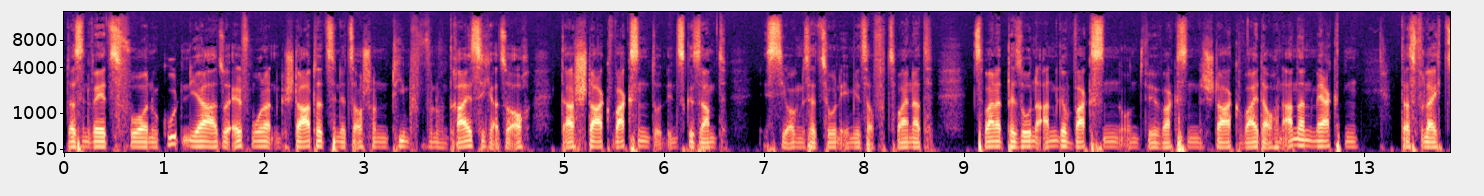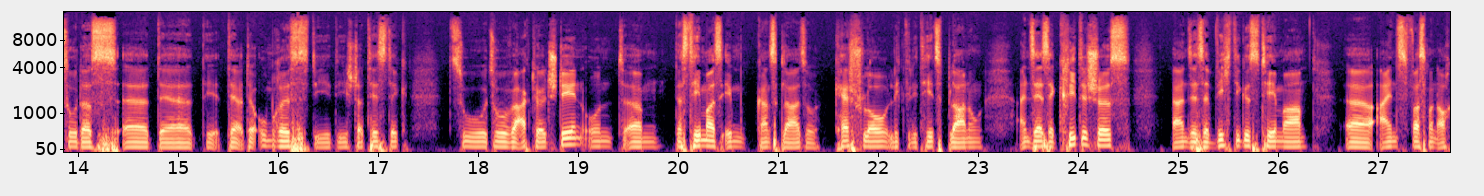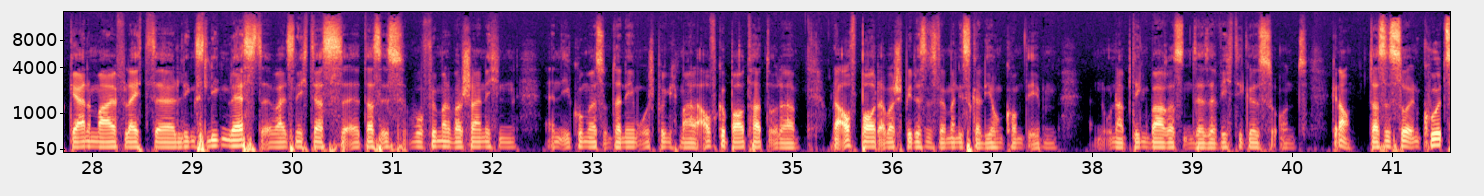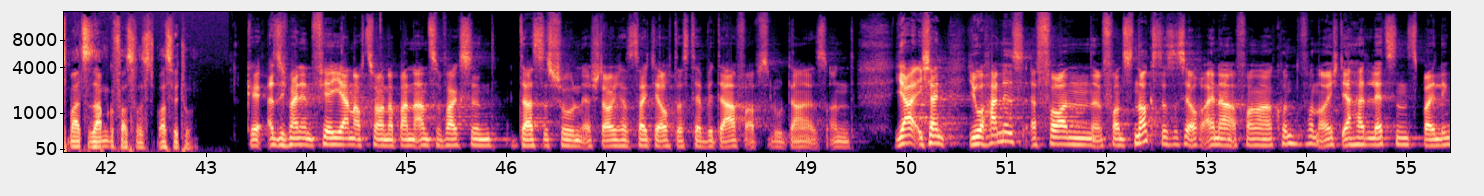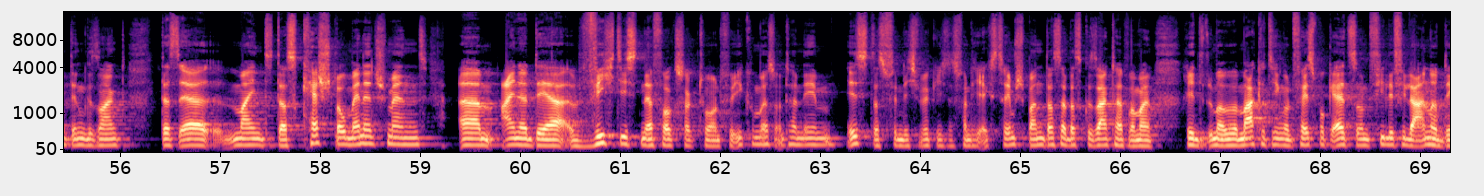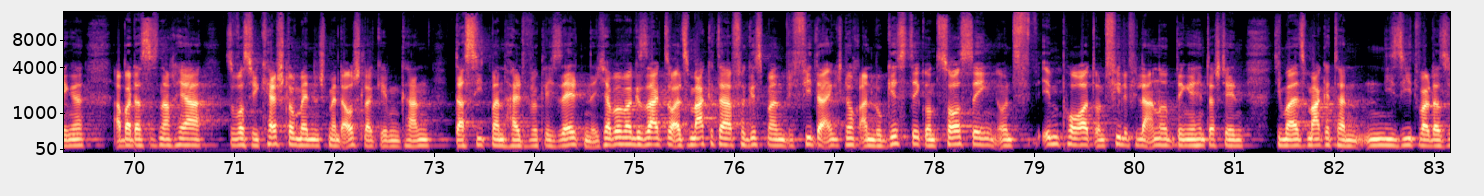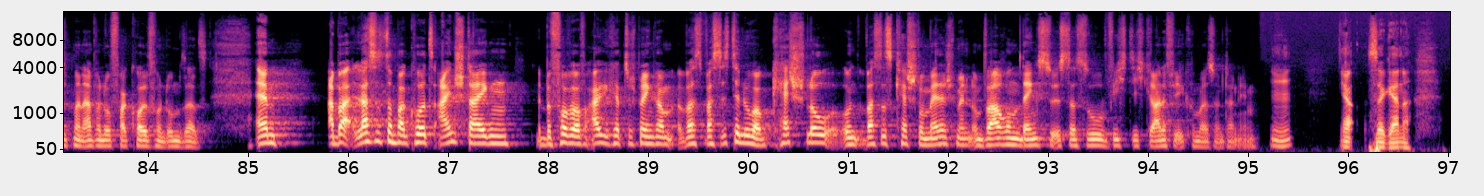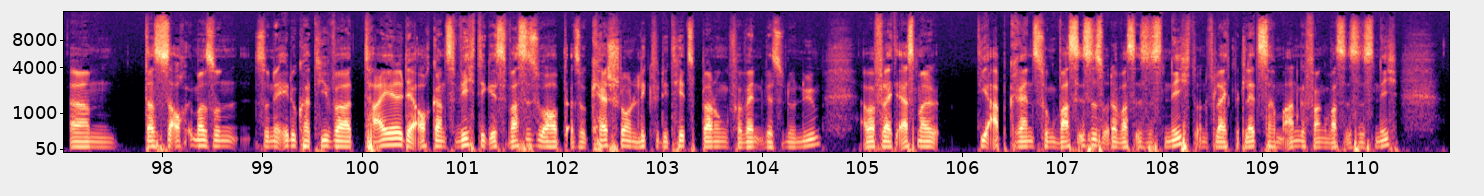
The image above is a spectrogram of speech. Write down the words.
Da sind wir jetzt vor einem guten Jahr, also elf Monaten gestartet, sind jetzt auch schon ein Team von 35, also auch da stark wachsend und insgesamt ist die Organisation eben jetzt auf 200, 200 Personen angewachsen und wir wachsen stark weiter auch in anderen Märkten. Das vielleicht so, dass äh, der, der, der Umriss, die, die Statistik zu, zu wo wir aktuell stehen und ähm, das Thema ist eben ganz klar, also Cashflow, Liquiditätsplanung, ein sehr, sehr kritisches, ein sehr, sehr wichtiges Thema. Äh, eins, was man auch gerne mal vielleicht äh, links liegen lässt, weil es nicht das, äh, das ist, wofür man wahrscheinlich ein, ein E-Commerce-Unternehmen ursprünglich mal aufgebaut hat oder, oder aufbaut, aber spätestens, wenn man in die Skalierung kommt, eben ein unabdingbares, ein sehr, sehr wichtiges. Und genau, das ist so in kurz mal zusammengefasst, was, was wir tun. Okay, also ich meine, in vier Jahren auf 200 Mann anzuwachsen, das ist schon erstaunlich. Das zeigt ja auch, dass der Bedarf absolut da ist. Und ja, ich meine, Johannes von, von Snox, das ist ja auch einer von Kunden von euch, der hat letztens bei LinkedIn gesagt, dass er meint, dass Cashflow-Management ähm, einer der wichtigsten Erfolgsfaktoren für E-Commerce-Unternehmen ist. Das finde ich wirklich, das fand ich extrem spannend, dass er das gesagt hat, weil man redet immer über Marketing und Facebook-Ads und viele, viele andere Dinge. Aber dass es nachher sowas wie Cashflow-Management Ausschlag geben kann, das sieht man halt wirklich selten. Ich habe immer gesagt, so als Marketer vergisst man, wie viel da eigentlich noch an Logistik und Sourcing und Import und viele, viele andere Dinge hinterstehen, die man als Marketer nie sieht, weil da sieht man einfach nur Verkäufe und Umsatz. Ähm, aber lass uns doch mal kurz einsteigen, bevor wir auf Agicap zu sprechen kommen. Was, was ist denn überhaupt Cashflow und was ist Cashflow Management und warum denkst du, ist das so wichtig, gerade für E-Commerce-Unternehmen? Mhm. Ja, sehr gerne. Ähm, das ist auch immer so ein so ein edukativer Teil, der auch ganz wichtig ist. Was ist überhaupt, also Cashflow und Liquiditätsplanung verwenden wir synonym, aber vielleicht erstmal die Abgrenzung, was ist es oder was ist es nicht und vielleicht mit letzterem angefangen, was ist es nicht.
